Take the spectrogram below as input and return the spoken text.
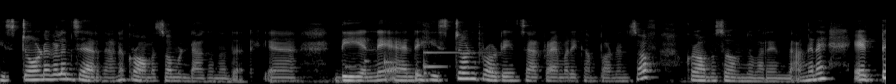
ഹിസ്റ്റോണുകളും ചേർന്നാണ് ക്രോമസോം ഉണ്ടാകുന്നത്. D N A and histone proteins are primary components of chromosome എന്ന് പറയുന്നത്. അങ്ങനെ എട്ട്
